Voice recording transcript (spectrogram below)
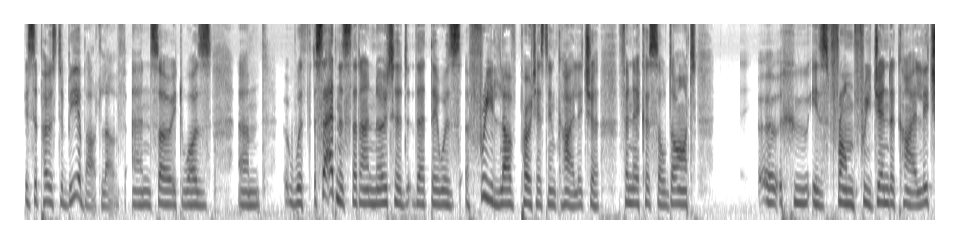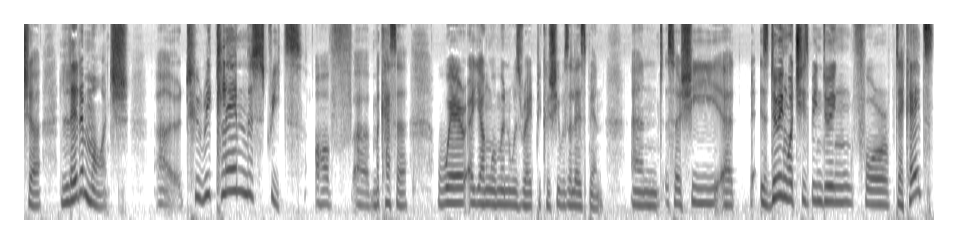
is supposed to be about love. And so it was. Um, with sadness that I noted that there was a free love protest in Khayelitsha. Funeka Soldaat uh, who is from Free Gender Khayelitsha, led a march uh, to reclaim the streets of uh, Macassar, where a young woman was raped because she was a lesbian. And so she uh, is doing what she's been doing for decades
